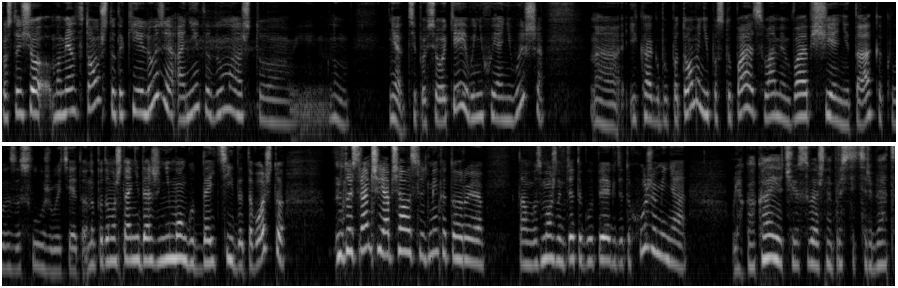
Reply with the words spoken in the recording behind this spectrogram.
Просто еще момент в том, что такие люди, они-то думают, что, ну, нет, типа, все окей, вы нихуя не выше, а, и как бы потом они поступают с вами вообще не так, как вы заслуживаете этого. Ну, потому что они даже не могут дойти до того, что... Ну, то есть раньше я общалась с людьми, которые там, возможно, где-то глупее, где-то хуже меня. Бля, какая я ЧСВшная, простите, ребят.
